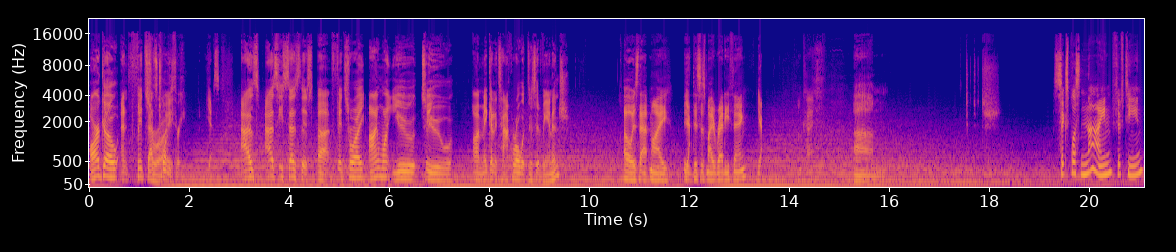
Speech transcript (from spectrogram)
Argo and Fitzroy. That's 23. Yes. As as he says this, uh, Fitzroy, I want you to uh, make an attack roll with disadvantage. Oh, is that my? Yeah. This is my ready thing. Yeah. Okay. Um. Six plus nine, 15.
